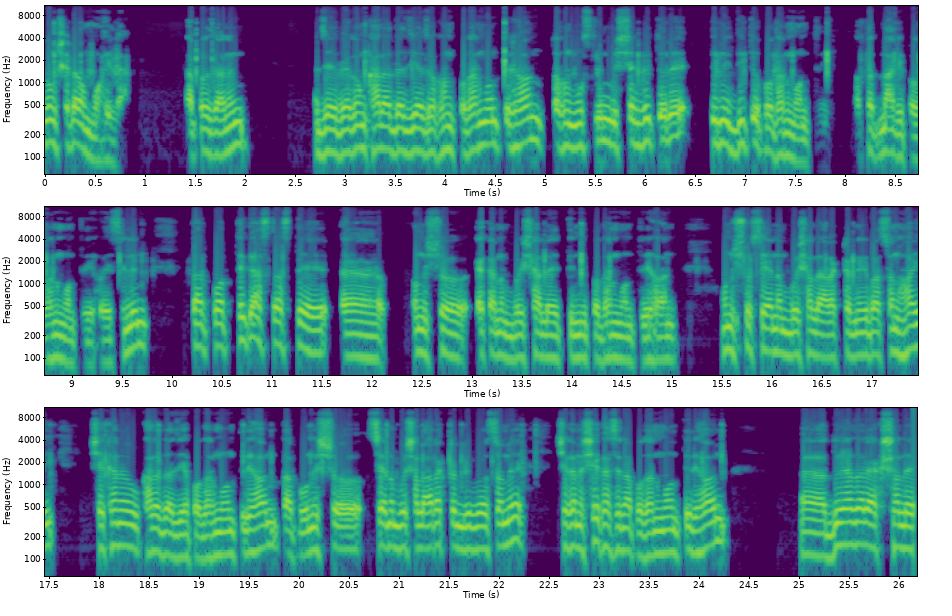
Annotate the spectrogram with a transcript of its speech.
এবং সেটাও মহিলা। আপনারা জানেন যে বেগম খালেদা জিয়া যখন প্রধানমন্ত্রী হন, তখন মুসলিম বিশ্বের ভিতরে তিনি দ্বিতীয় প্রধানমন্ত্রী, অর্থাৎ নারী প্রধানমন্ত্রী হয়েছিলেন। তারপর থেকে আস্তে আস্তে উনিশশো সালে তিনি প্রধানমন্ত্রী হন, উনিশশো ছিয়ানব্বই সালে আরেকটা নির্বাচন হয়। সেখানেও খালেদা জিয়া প্রধানমন্ত্রী হন। তারপর উনিশশো ছিয়ানব্বই সালে আর একটা নির্বাচনে সেখানে শেখ হাসিনা প্রধানমন্ত্রী হন। দুই হাজার এক সালে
